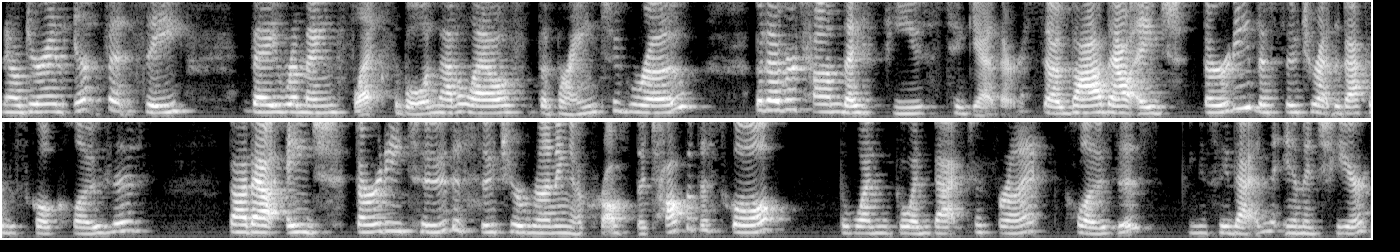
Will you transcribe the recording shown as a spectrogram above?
Now, during infancy, they remain flexible, and that allows the brain to grow. But over time, they fuse together. So, by about age 30, the suture at the back of the skull closes. By about age 32, the suture running across the top of the skull, the one going back to front, closes. You can see that in the image here.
